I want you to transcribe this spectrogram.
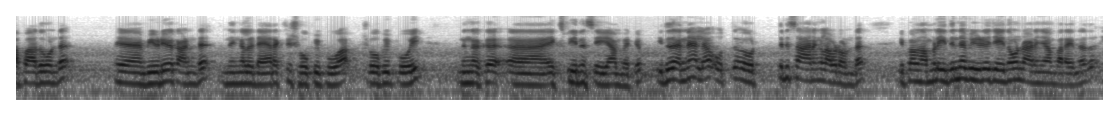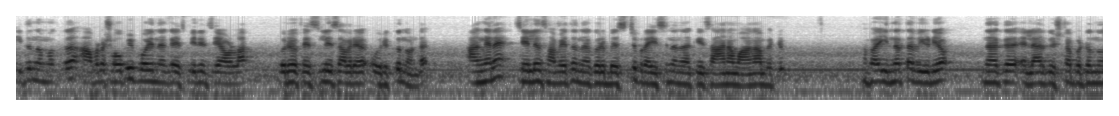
അപ്പോൾ അതുകൊണ്ട് വീഡിയോ കണ്ട് നിങ്ങൾ ഡയറക്റ്റ് ഷോപ്പിൽ പോവാം. ഷോപ്പിൽ പോയി നിങ്ങൾക്ക് എക്സ്പീരിയൻസ് ചെയ്യാൻ പറ്റും. ഇത് തന്നെ അല്ല ഒത്തിരി സാധനങ്ങൾ അവിടെ ഉണ്ട്. ഇപ്പം നമ്മൾ ഇതിന്റെ വീഡിയോ ചെയ്തുകൊണ്ടാണ് ഞാൻ പറയുന്നത്. ഇത് നമുക്ക് അവിടെ ഷോപ്പിൽ പോയി നിങ്ങൾക്ക് എക്സ്പീരിയൻസ് ചെയ്യാനുള്ള ഒരു ഫെസിലിറ്റീസ് അവർ ഒരുക്കുന്നുണ്ട്. അങ്ങനെ ചെല്ലുന്ന സമയത്ത് നിങ്ങൾക്ക് ഒരു ബെസ്റ്റ് പ്രൈസിന് നിങ്ങൾക്ക് ഈ സാധനം വാങ്ങാൻ പറ്റും. അപ്പോൾ ഇന്നത്തെ വീഡിയോ നിങ്ങൾക്ക് എല്ലാവർക്കും ഇഷ്ടപ്പെട്ടു എന്ന്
